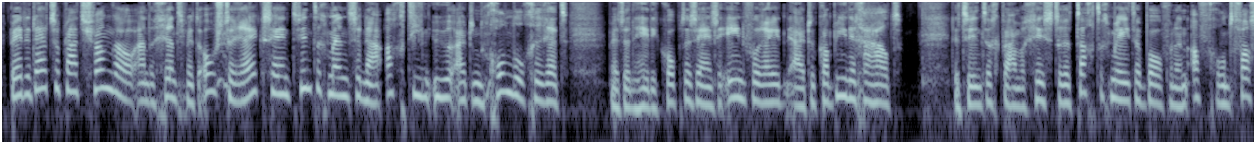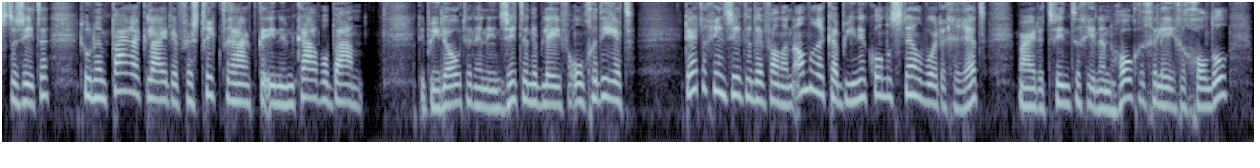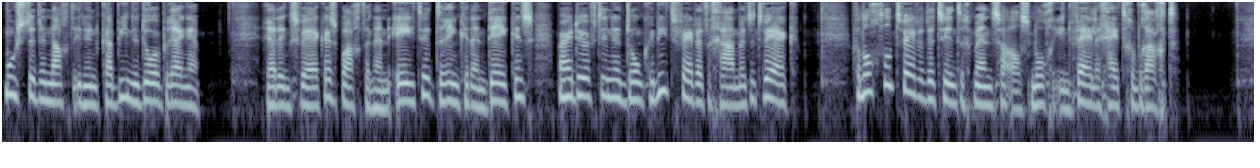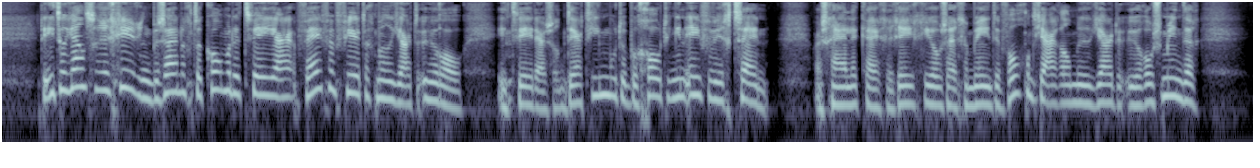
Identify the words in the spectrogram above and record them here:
Bij de Duitse plaats Schwangau aan de grens met Oostenrijk zijn 20 mensen na 18 uur uit een gondel gered. Met een helikopter zijn ze één voor één uit de cabine gehaald. De 20 kwamen gisteren 80 meter boven een afgrond vast te zitten toen een paraglider verstrikt raakte in hun kabelbaan. De piloten en inzittenden bleven ongedeerd. 30 inzittenden van een andere cabine konden snel worden gered, maar de 20 in een hoger gelegen gondel moesten de nacht in hun cabine doorbrengen. Reddingswerkers brachten hen eten, drinken en dekens, maar durfden in het donker niet verder te gaan met het werk. Vanochtend werden de twintig mensen alsnog in veiligheid gebracht. De Italiaanse regering bezuinigt de komende twee jaar 45 miljard euro. In 2013 moet de begroting in evenwicht zijn. Waarschijnlijk krijgen regio's en gemeenten volgend jaar al miljarden euro's minder.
